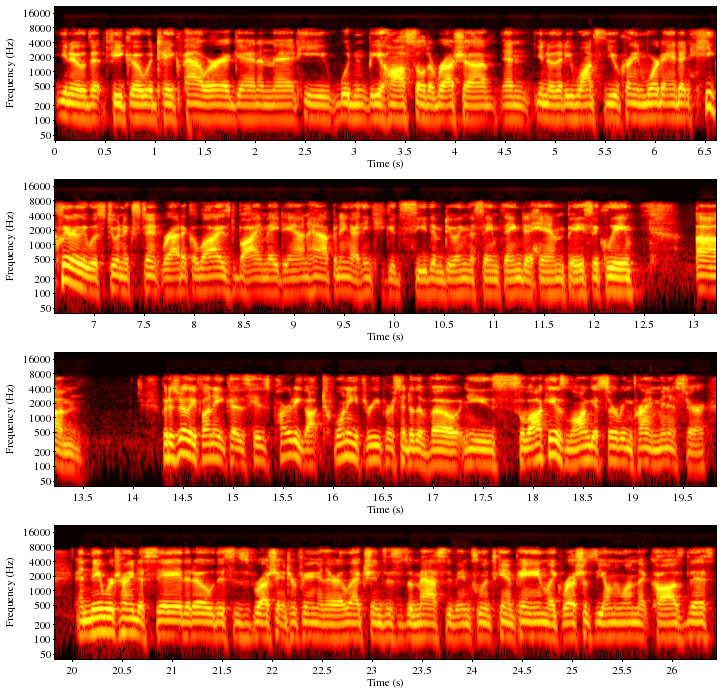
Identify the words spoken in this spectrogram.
you know that Fico would take power again and that he wouldn't be hostile to Russia and you know that he wants the Ukraine war to end. And he clearly was to an extent radicalized by Maidan happening. I think he could see them doing the same thing to him, basically. Um, But it's really funny because his party got 23% of the vote, and he's Slovakia's longest serving prime minister. And they were trying to say that, oh, this is Russia interfering in their elections. This is a massive influence campaign. Like, Russia's the only one that caused this.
